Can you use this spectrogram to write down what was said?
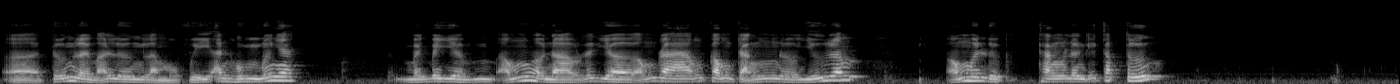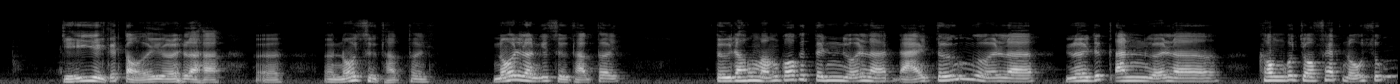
Ờ, tướng Lê Mã Lương là một vị anh hùng đó nha. Bây bây giờ ổng hồi nào tới giờ ổng ra ổng công trận rồi dữ lắm. Ổng mới được thăng lên cái cấp tướng. Chỉ vì cái tội là à, nói sự thật thôi. Nói lên cái sự thật thôi. Từ đâu mà ông có cái tin gọi là đại tướng gọi là lê đức anh gọi là không có cho phép nổ súng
